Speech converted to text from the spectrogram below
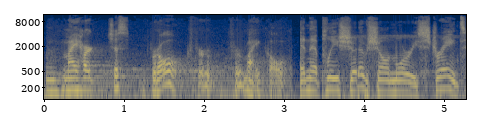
My heart just broke for, for Michael. And that police should have shown more restraint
